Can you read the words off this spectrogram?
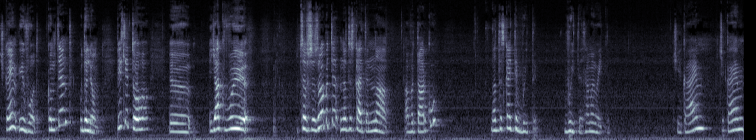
Чекаємо і вот. Контент удален. Після того, е, як ви це все зробите, натискайте на аватарку, натискайте вийти. Вийти, саме вийти. Чекаємо, чекаємо.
